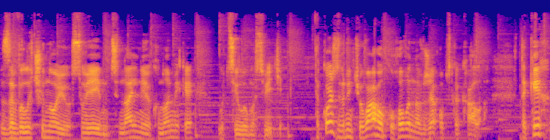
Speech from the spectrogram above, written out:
за величиною своєї національної економіки у цілому світі. Також зверніть увагу, кого вона вже обскакала. Таких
